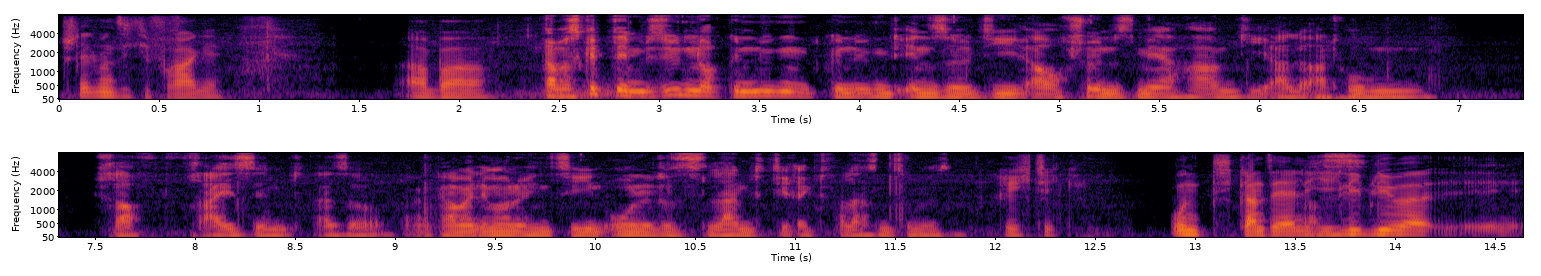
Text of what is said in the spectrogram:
stellt man sich die Frage. Aber Aber es gibt im Süden noch genügend, genügend Inseln, die auch schönes Meer haben, die alle atomkraftfrei sind. Also da kann man immer noch hinziehen, ohne das Land direkt verlassen zu müssen. richtig. Und ganz ehrlich, Das- ich liebe lieber äh,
